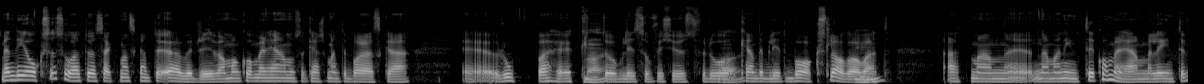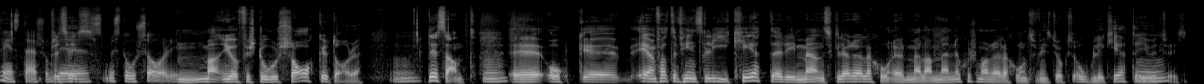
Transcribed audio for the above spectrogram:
Men det är också så att du har sagt att man ska inte överdriva. Om man kommer hem så kanske man inte bara ska eh, ropa högt Nej. och bli så förtjust för då Nej. Mm. kan det bli ett bakslag av att, att man, eh, när man inte kommer hem eller inte finns där så blir Precis. det med stor sorg. Mm, Man gör för stor sak utav det. Det är sant. Eh, och, eh, även fast det finns likheter i mänskliga relationer, mellan människor som har en relation, så finns det också olikheter givetvis.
